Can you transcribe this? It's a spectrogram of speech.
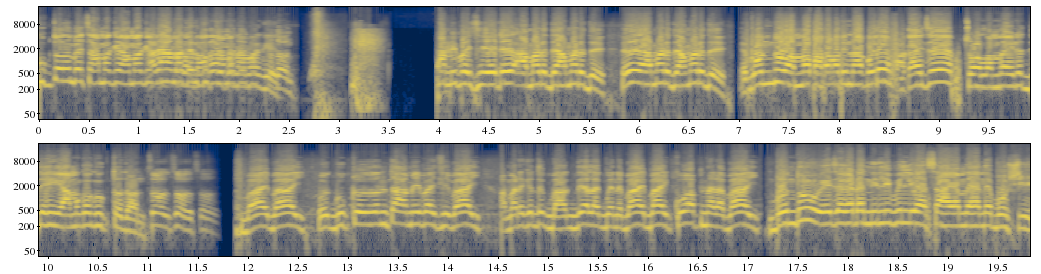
গুপ্তদান পাইছে আমাকে আমাকে আরে আমাকে গুপ্তদান, গুপ্তদান, আমাকে। গুপ্তদান। আমি পাইছি এটা আমার দে আমার দে এ আমার দে আমার দে। এ বন্ধু আমরা মারামারি না করে ফাঁকাই যে চল আমরা এটা দেখি আমাকে গুপ্তধন। চল চল চল। ভাই ভাই ওই গুপ্তধনটা আমি পাইছি ভাই। আমার কিন্তু ভাগ দেয়া লাগবে না ভাই ভাই কো আপনারা ভাই। বন্ধু এই জায়গাটা নিলিবিলি আছে আয় আমরা এখানে বসি।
